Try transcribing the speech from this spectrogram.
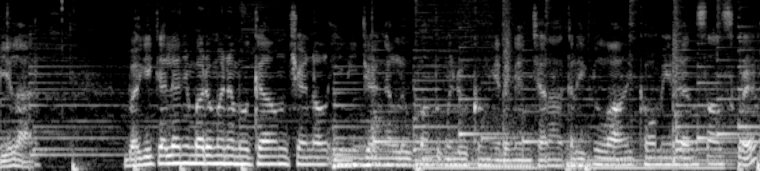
Villar Bagi kalian yang baru menemukan channel ini jangan lupa untuk mendukungnya dengan cara klik like, komen, dan subscribe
